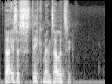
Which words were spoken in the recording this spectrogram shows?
That is a stick mentality.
